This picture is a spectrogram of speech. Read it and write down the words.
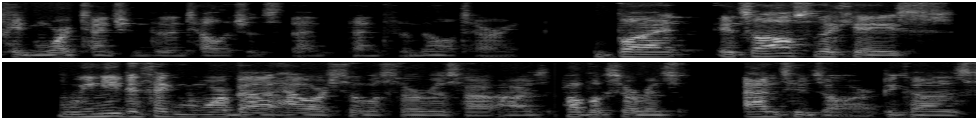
paid more attention to intelligence than, than to the military. But it's also the case we need to think more about how our civil service, our, our public servants' attitudes are, because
